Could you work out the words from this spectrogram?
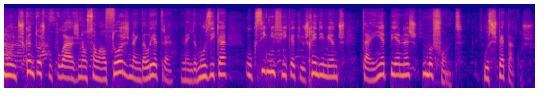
Muitos cantores populares não são autores nem da letra, nem da música, o que significa que os rendimentos têm apenas uma fonte: os espetáculos.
